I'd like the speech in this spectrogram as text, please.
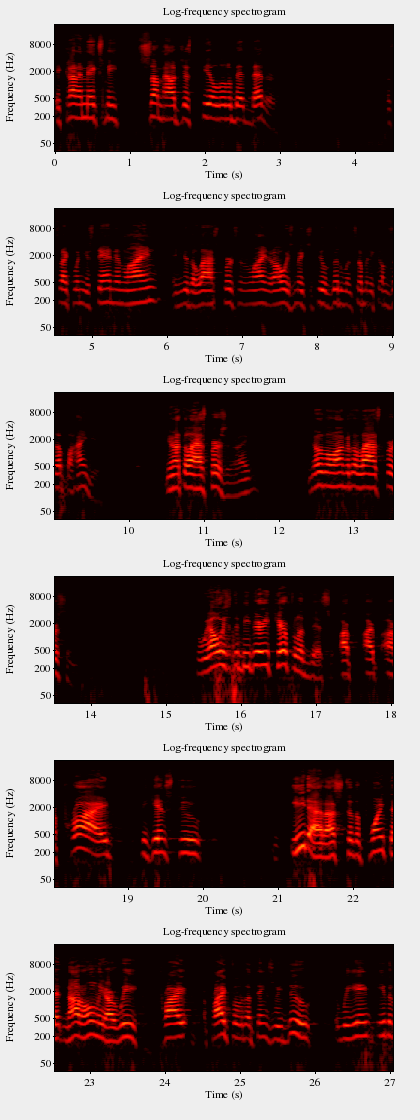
it kind of makes me somehow just feel a little bit better. It's like when you stand in line and you're the last person in line, it always makes you feel good when somebody comes up behind you. You're not the last person, right? No longer the last person. So we always have to be very careful of this. Our, our, our pride begins to eat at us to the point that not only are we pride, prideful of the things we do, we even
